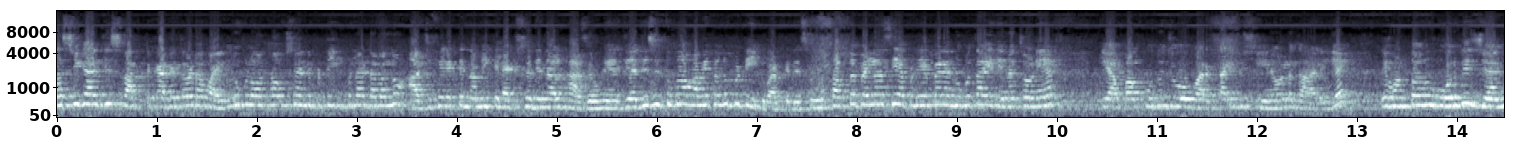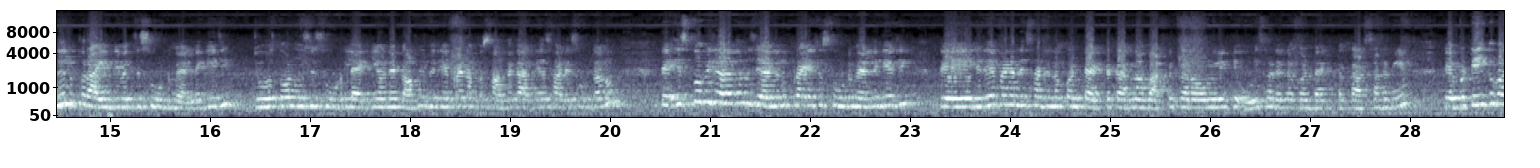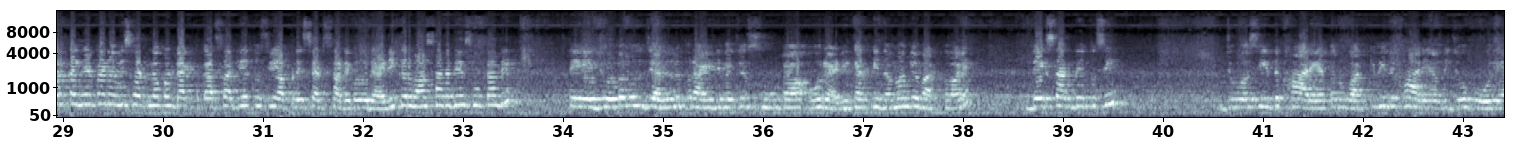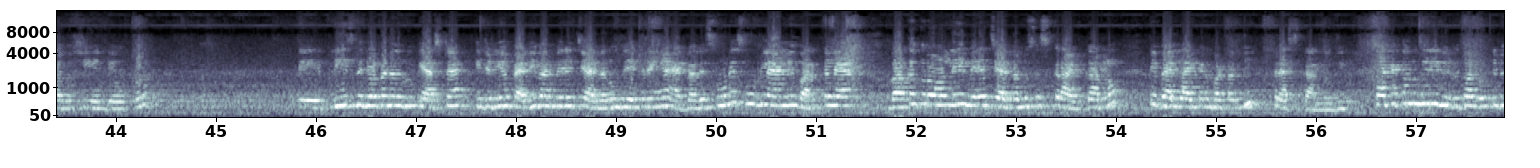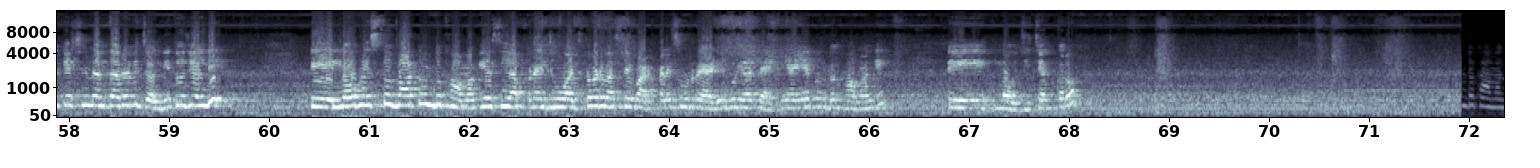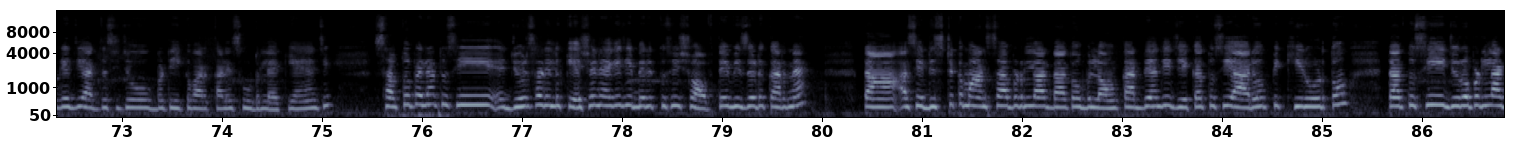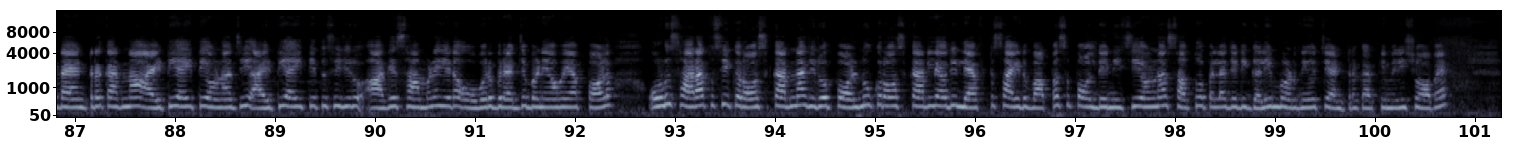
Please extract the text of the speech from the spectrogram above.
ਸਤਿ ਸ਼੍ਰੀ ਅਕਾਲ ਜੀ, ਸਵਾਗਤ ਕਰਦੇ ਤੁਹਾਡਾ Waheguru cloth house and boutique Balada ਵੱਲੋਂ। ਅੱਜ ਫਿਰ ਇੱਕ ਨਵੀਂ ਕਲੈਕਸ਼ਨ ਦੇ ਨਾਲ ਹਾਜ਼ਰ ਹੋਏ ਹਾਂ ਜੀ। ਅੱਜ ਅਸੀਂ ਦਿਖਾਵਾਂਗੇ ਤੁਹਾਨੂੰ ਬੁਟੀਕ ਵਰਕ ਦੇ ਸੂਟ। ਸਭ ਤੋਂ ਪਹਿਲਾਂ ਅਸੀਂ ਆਪਣੀਆਂ ਭੈਣਾਂ ਨੂੰ ਵਧਾਈ ਦੇਣਾ ਚਾਹੁੰਦੇ ਹਾਂ ਕਿ ਆਪਾਂ ਖੁਦ ਜੋ ਵਰਕ ਵਾਲੀ ਮਸ਼ੀਨ ਆ ਉਹ ਲਗਾ ਲਈ ਹੈ ਤੇ ਹੁਣ ਤੁਹਾਨੂੰ ਹੋਰ ਵੀ ਜੈਨੂਅਲ ਪ੍ਰਾਈਸ ਦੇ ਵਿੱਚ ਸੂਟ ਮਿਲਣਗੇ ਜੀ। ਜੋ ਤੁਹਾਨੂੰ ਅਸੀਂ ਸੂਟ ਲੈ ਕੇ ਆਉਂਦੇ ਕਾਫੀ ਮੇਰੀਆਂ ਭੈਣਾਂ ਪਸੰਦ ਕਰਦੀਆਂ ਸਾਰੇ ਸੂਟਾਂ ਨੂੰ। ਤੇ ਇਸ ਤੋਂ ਵੀ ਜ਼ਿਆਦਾ ਤੁਹਾਨੂੰ ਜੈਨੂਅਲ ਪ੍ਰਾਈਸ ਸੂਟ ਮਿਲਣਗੇ ਜੀ। ਤੇ ਜਿਹੜੇ ਭੈਣਾਂ ਨੇ ਸਾਡੇ ਨਾਲ ਕੰਟੈਕਟ ਕਰਨਾ ਵਰਕ ਕਰਾਉਣ ਲਈ ਤੇ ਉਹ ਵੀ ਸਾਡੇ ਨਾਲ ਕੰਟੈਕਟ ਕਰ ਸਕਦੀਆਂ। ਤੇ ਬੁਟੀਕ ਵਰਕ ਵਾਲੀਆਂ ਭੈਣਾਂ ਵੀ ਸਾਡੇ ਨਾਲ ਕੰਟੈਕਟ ਕਰ ਸਕਦੀਆਂ। ਤੁਸੀਂ ਆਪਣੇ ਸੈੱਟ ਸਾਡੇ ਕੋਲੋਂ ਰੈਡੀ ਕਰਵਾ ਸਕਦੇ ਹੋ ਸੂਟਾਂ ਦੇ। ਤੇ ਜੋ ਤੁਹਾਨੂੰ ਜੈਨੂਅਲ ਪ੍ਰਾਈਸ ਦੇ ਵਿੱਚ ਸੂਟ ਆ, ਉਹ ਰੈਡੀ ਕਰਕੇ ਦਵਾਂਗੇ ਵਰਕ ਵਾਲੇ। ਦੇਖ ਸਕਦੇ ਹੋ ਤੁਸੀਂ। ਜੋ ਅਸੀਂ ਦਿਖਾ ਰਹੇ ਹਾਂ, ਤੁਹਾਨੂੰ ਵਰਕ ਵੀ ਦਿਖਾ ਰਹੇ ਹਾਂ ਵੀ ਜੋ ਹੋ ਰਿਹਾ ਮਸ਼ੀਨ ਦੇ ਉੱਪਰ। ਤੇ ਪਲੀਜ਼ ਮੇਰੀਆਂ ਭੈਣਾਂ ਨੂੰ ਰਿਕਵੈਸਟ ਹੈ ਕਿ ਜਿਹੜੀਆਂ ਪਹਿਲੀ ਵਾਰ ਮੇਰੇ ਚੈਨਲ ਨੂੰ ਦੇਖ ਰਹੀਆਂ ਐਦਾਂ ਦੇ ਸੋਹਣੇ ਸੂਟ ਲੈਣ ਲਈ ਵਰਕ ਲੈ ਵਰਕ ਕਰਾਉਣ ਲਈ ਮੇਰੇ ਚੈਨਲ ਨੂੰ ਸਬਸਕ੍ਰਾਈਬ ਕਰ ਲਓ ਤੇ ਬੈਲ ਆਈਕਨ ਬਟਨ ਵੀ ਪ੍ਰੈਸ ਕਰ ਲਓ ਜੀ। ਤਾਂ ਕਿ ਤੁਹਾਨੂੰ ਮੇਰੀ ਵੀਡੀਓ ਦਾ ਨੋਟੀਫਿਕੇਸ਼ਨ ਮਿਲਦਾ ਰਹੇ ਜਲਦੀ ਤੋਂ ਜਲਦੀ। ਤੇ ਲੋ ਇਸ ਤੋਂ ਬਾਅਦ ਤੁਹਾਨੂੰ ਦਿਖਾਵਾਂਗੇ ਅਸੀਂ ਆਪਣੇ ਜੋ ਅੱਜ ਤੁਹਾਡੇ ਵਾਸਤੇ ਵਰਕ ਵਾਲੇ ਸੂਟ ਰੈਡੀ ਹੋਏ ਆ, ਲੈ ਕੇ ਆਏ ਆ, ਤੁਹਾਨੂੰ ਦਿਖਾਵਾਂਗੇ। ਤੇ ਲਓ ਜੀ ਚੈੱਕ ਕਰੋ। ਦਿਖਾਵਾਂਗੇ ਜੀ, ਅੱਜ ਅਸੀਂ ਜੋ ਬੁਟੀਕ ਵਰਕ ਵਾਲੇ ਸੂਟ ਲੈ ਕੇ ਆਏ ਹਾਂ ਜੀ। ਸਭ ਤੋਂ ਪਹਿਲਾਂ ਤੁਸੀਂ ਜੋ ਸਾਡੀ ਲੋਕੇਸ਼ਨ ਹੈਗੀ, ਜੀ ਮੇਰੇ ਤੁਸੀਂ ਸ਼ਾਪ ਤੇ ਵਿਜ਼ਿਟ ਕਰਨਾ ਹੈ, ਤਾਂ ਅਸੀਂ ਡਿਸਟ੍ਰਿਕਟ ਮਾਨਸਾ ਬੜਲਾਡਾ ਤੋਂ ਬਿਲੋਂਗ ਕਰਦੇ ਹਾਂ ਜੀ। ਜੇਕਰ ਤੁਸੀਂ ਆ ਰਹੇ ਹੋ ਭਿੱਖੀ ਰੋਡ ਤੋਂ, ਤਾਂ ਤੁਸੀਂ ਜੀਰੋ ਬੜਲਾਡਾ ਐਂਟਰ ਕਰਨਾ ਆਈਟੀਆਈ ਤੇ ਆਉਣਾ ਜੀ। ਆਈਟੀਆਈ ਤੇ ਤੁਸੀਂ ਜਦੋਂ ਆਗੇ ਸਾਹਮਣੇ ਜਿਹੜਾ ਓਵਰ ਬ੍ਰਿਜ ਬਣਿਆ ਹੋਇਆ ਪੁਲ, ਉਹਨੂੰ ਸਾਰਾ ਤੁਸੀਂ ਕ੍ਰਾਸ ਕਰਨਾ। ਜਦੋਂ ਪੁਲ ਨੂੰ ਕ੍ਰਾਸ ਕਰ ਲਿਆ, ਉਹਦੀ ਲੈਫਟ ਸਾਈਡ ਵਾਪਸ ਪੁਲ ਦੇ ਨੀਚੇ ਆਉਣਾ। ਸਭ ਤੋਂ ਪਹਿਲਾਂ ਜਿਹੜੀ ਗਲੀ ਮੁੜਨੀ, ਉਹ ਚ ਐਂਟਰ ਕਰਕੇ ਮੇਰੀ ਸ਼ਾਪ ਹੈ।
